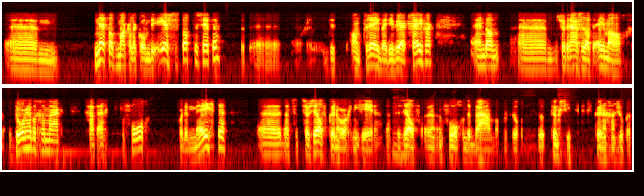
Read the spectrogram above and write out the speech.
het um, net wat makkelijker om de eerste stap te zetten. De entree bij die werkgever. En dan, uh, zodra ze dat eenmaal door hebben gemaakt, gaat eigenlijk het vervolg voor de meesten uh, dat ze het zo zelf kunnen organiseren. Dat ze zelf uh, een volgende baan of een functie kunnen gaan zoeken.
